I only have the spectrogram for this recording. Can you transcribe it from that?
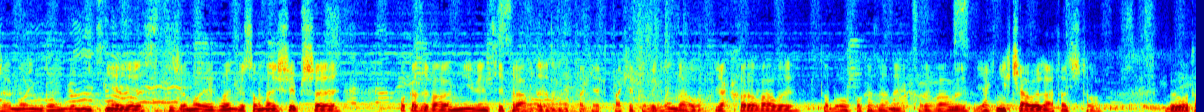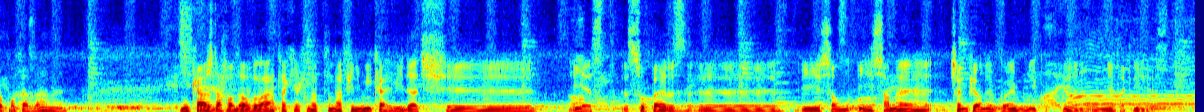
że moim gołębiom nic nie jest, że moje gołębie są najszybsze. Pokazywałem mniej więcej prawdę, no, tak, jak, tak jak to wyglądało. Jak chorowały, to było pokazane jak chorowały. Jak nie chciały latać, to było to pokazane. Nie każda hodowla, tak jak na, na filmikach widać, yy, jest super yy, i są i same czempiony w gołębniku. Nie no, u mnie tak nie jest.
